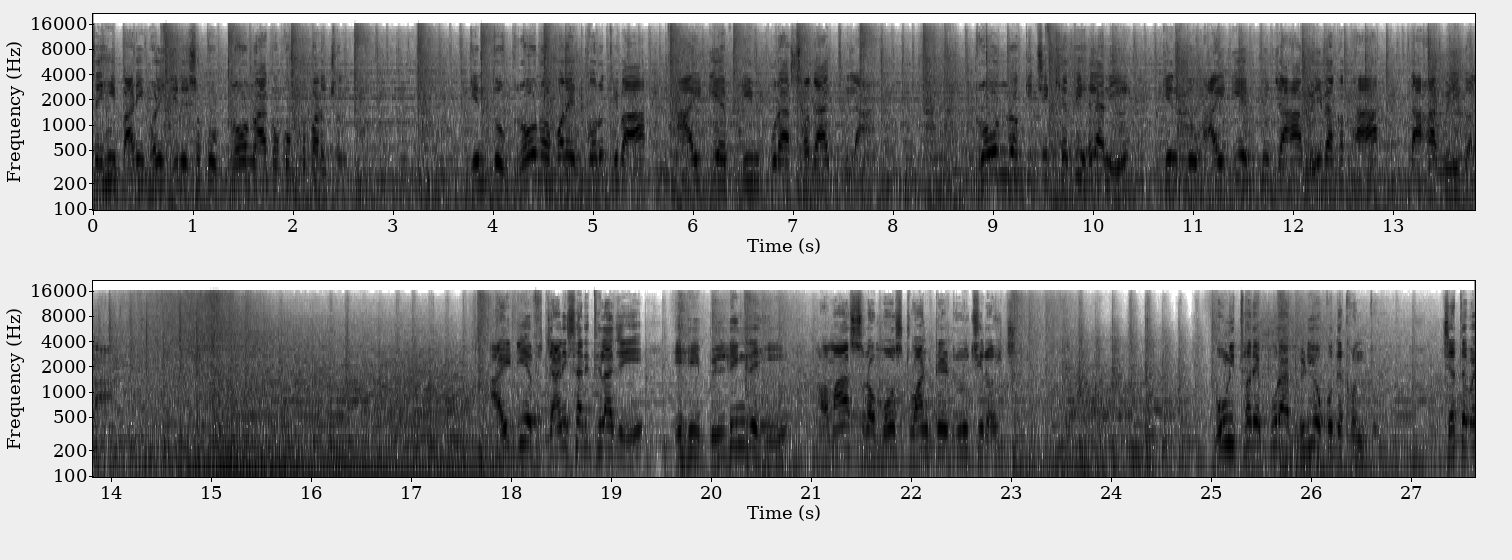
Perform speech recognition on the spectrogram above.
ସେହି ବାଡ଼ି ଭଳି ଜିନିଷକୁ ଡ୍ରୋନ୍ ଆଗକୁ ଫୋପାଡ଼ୁଛନ୍ତି କିନ୍ତୁ ଡ୍ରୋନ୍ ଅପରେଟ୍ କରୁଥିବା ଆଇଡିଏଫ୍ ଟିମ୍ ପୁରା ସଜାଗ ଥିଲା ଡ୍ରୋନ୍ର କିଛି କ୍ଷତି ହେଲାନି କିନ୍ତୁ ଆଇଡିଏଫ୍କୁ ଯାହା ମିଳିବା କଥା ତାହା ମିଳିଗଲା আইডিএফ জাঁসারি যে এই বিল্ডিংরে হি হমাসর মোস্ট ওয়ান্টেড লুচি রয়েছে পুঁ থে পুরা ভিডিও কু দেখন্তু যেতবে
